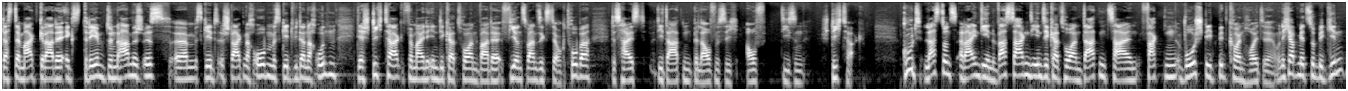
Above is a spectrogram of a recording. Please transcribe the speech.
dass der Markt gerade extrem dynamisch ist. Ähm, es geht stark nach oben, es geht wieder nach unten. Der Stichtag für meine Indikatoren war der 24. Oktober. Das heißt, die Daten belaufen sich auf diesen Stichtag. Gut, lasst uns reingehen. Was sagen die Indikatoren, Daten, Zahlen, Fakten? Wo steht Bitcoin heute? Und ich habe mir zu Beginn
